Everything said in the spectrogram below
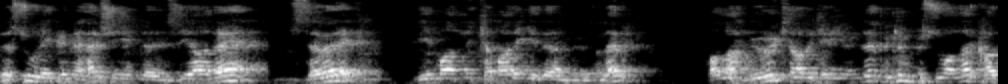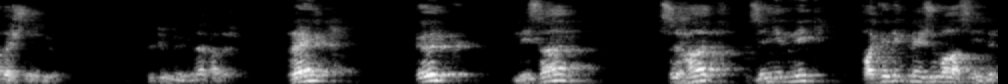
Resul-i Ekrem'i her şeyinden ziyade severek imanını kemale gidiren müminler Allah buyuruyor kitab-ı keriminde bütün Müslümanlar kardeştir diyor. Bütün müminler kardeş. Renk, ırk, lisan, sıhhat, zenginlik, fakirlik mecubasıdır.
